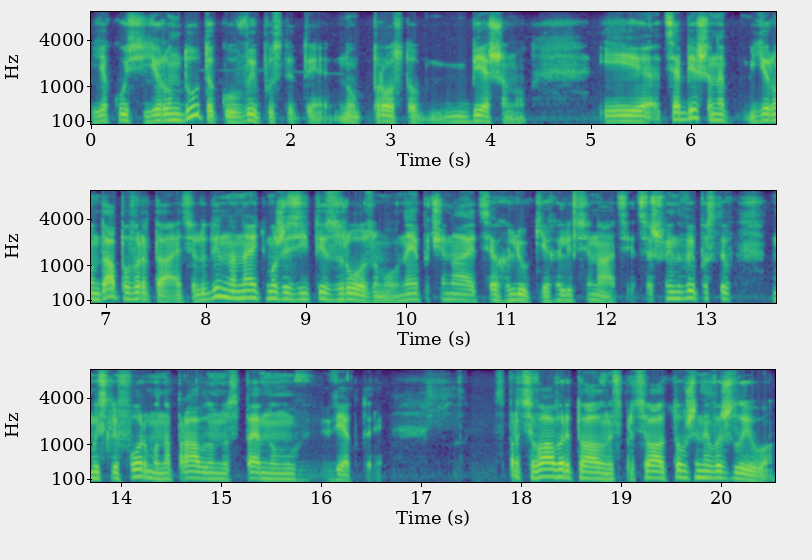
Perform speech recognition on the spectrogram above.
якусь єрунду таку випустити, ну просто бешену. І ця бішена єрунда повертається. Людина навіть може зійти з розуму, в неї починаються глюки, галюцинації. Це ж він випустив мисліформу, направлену з певному векторі. Спрацював ритуал, не спрацював, то вже не важливо.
